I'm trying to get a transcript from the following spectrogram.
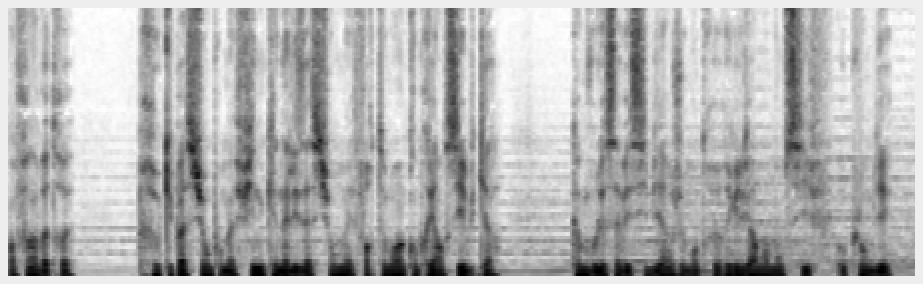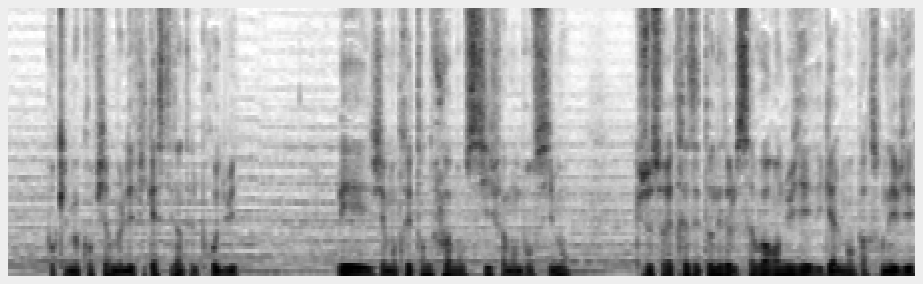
Enfin, votre préoccupation pour ma fine canalisation m'est fortement incompréhensible car, comme vous le savez si bien, je montre régulièrement mon sif au plombier pour qu'il me confirme l'efficacité d'un tel produit. Et j'ai montré tant de fois mon sif à mon bon Simon que je serais très étonné de le savoir ennuyé également par son évier.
